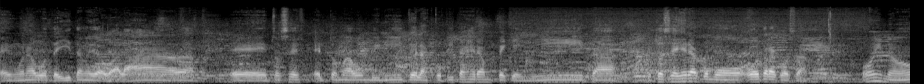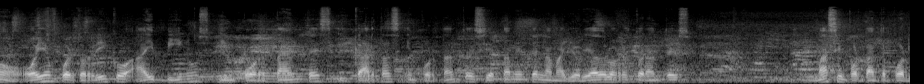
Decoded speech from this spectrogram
en una botellita medio ovalada. Entonces él tomaba un vinito y las copitas eran pequeñitas. Entonces era como otra cosa. Hoy no, hoy en Puerto Rico hay vinos importantes y cartas importantes, ciertamente en la mayoría de los restaurantes más importantes, por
